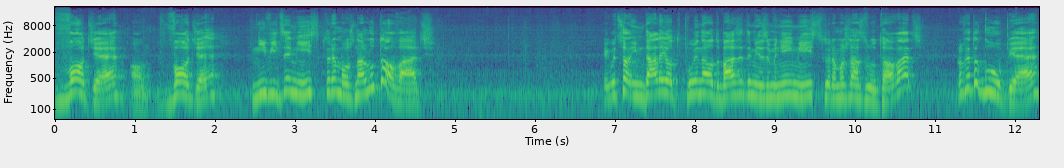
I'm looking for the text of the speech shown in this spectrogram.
w wodzie, o, w wodzie nie widzę miejsc, które można lutować. Jakby co, im dalej odpłynę od bazy, tym jest mniej miejsc, które można zlutować? Trochę to głupie.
